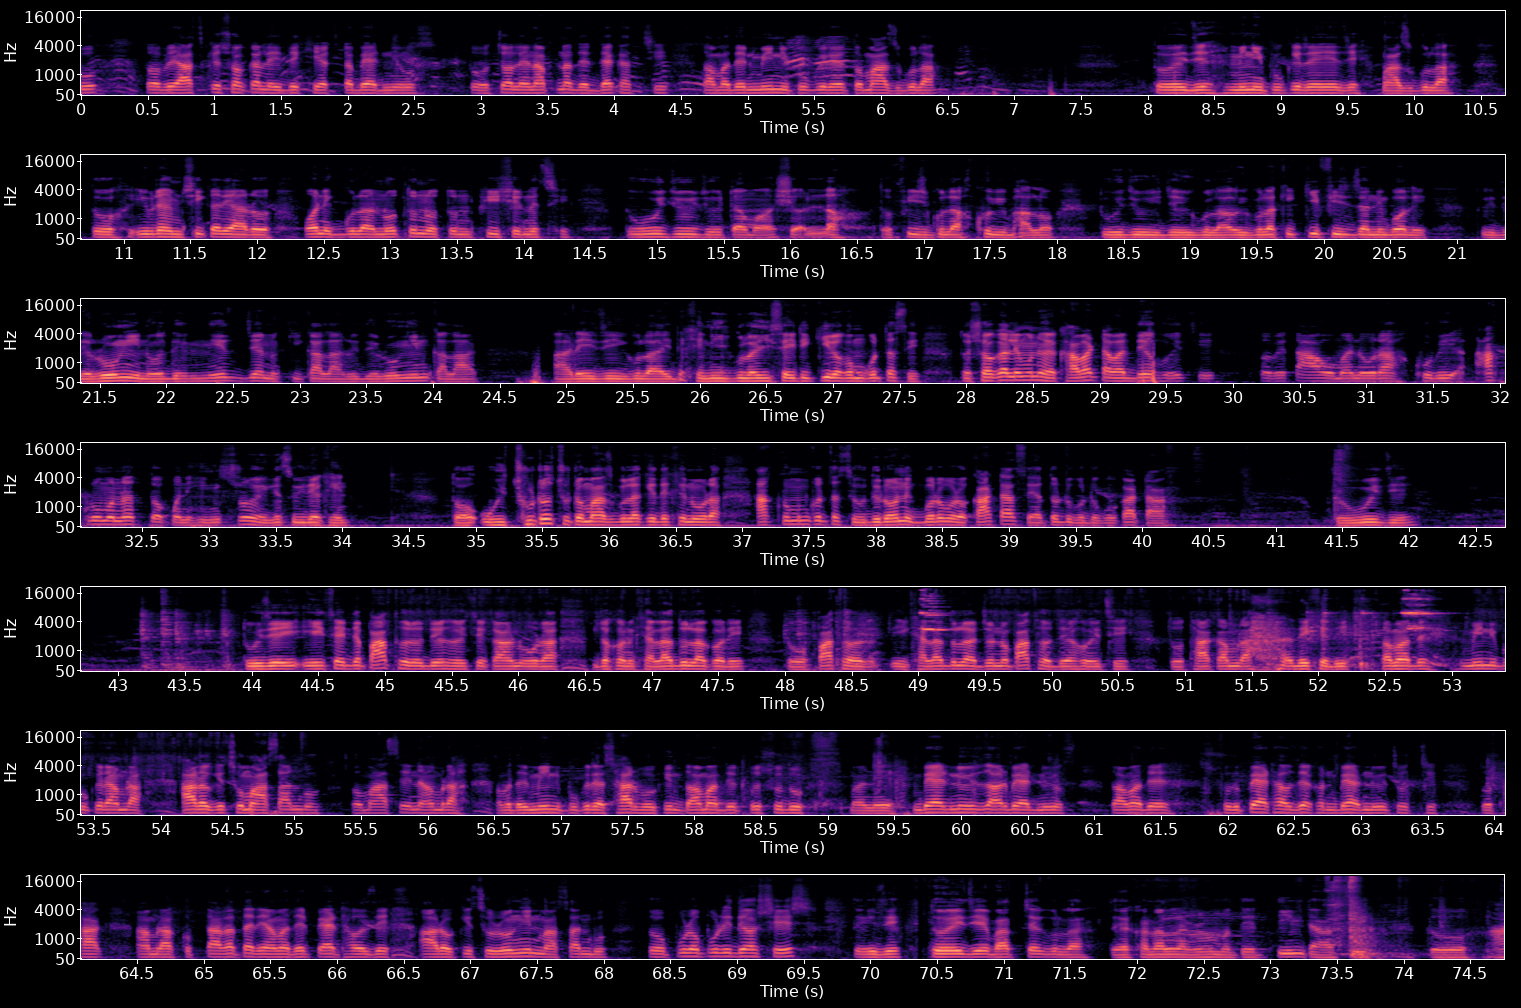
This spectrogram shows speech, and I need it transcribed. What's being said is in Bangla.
তবে আজকে সকালেই দেখি একটা ব্যাড নিউজ তো চলেন আপনাদের দেখাচ্ছি তো আমাদের মিনি পুকুরের তো মাছগুলা। তো এই যে মিনি পুকুরে এই যে মাছগুলা। তো ইব্রাহিম শিকারি আরও অনেকগুলা নতুন নতুন ফিশ এনেছি। তো ওই যে ওইটা মাশাল্লাহ তো ফিশগুলা খুবই ভালো। তো যে, ওই ওইগুলা ওইগুলাকে কী ফিশ জানি বলে। ওই যে রঙিন, ওদের নেট যেন কি কালার ওই যে রঙিন কালার আর এই যে এইগুলা এই দেখেন এইগুলা এই সাইডে কীরকম করতেছে? তো সকালে মনে হয় খাবার টাবার দেওয়া হয়েছে, তবে তাও মানে ওরা খুবই আক্রমণাত্মক মানে হিংস্র হয়ে গেছে, ওই দেখেন। তো ওই ছোটো ছোটো মাছগুলাকে দেখেন ওরা আক্রমণ করতেছে, ওদের অনেক বড় বড় কাটা আছে, এতটুকু টুকু কাটা। তো ওই যে তো যে এই সাইডে পাথরও দেওয়া হয়েছে, কারণ ওরা যখন খেলাধুলা করে, তো পাথর, এই খেলাধুলার জন্য পাথর দেওয়া হয়েছে। তো থাক, আমরা রেখে দিই। তো আমাদের মিনি পুকুরে আমরা আরও কিছু মাছ আনব। তো মাছ এনে আমরা আমাদের মিনি পুকুরে ছাড়বো। কিন্তু আমাদের তো শুধু মানে ব্যাড নিউজ আর ব্যাড নিউজ তো আমাদের শুধু প্যাট হাউসে এখন ব্যাড নিউজ হচ্ছে। তো থাক, আমরা খুব তাড়াতাড়ি আমাদের প্যাট হাউসে আরও কিছু রঙিন মাছ আনব। তো পুরোপুরি দেওয়া শেষ। তো এই যে, তো এই যে বাচ্চাগুলা, তো এখন আল্লাহর রহমতে তিনটা আছে। তো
